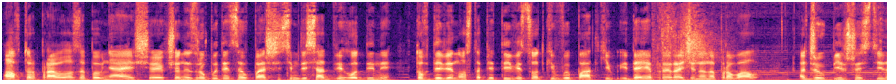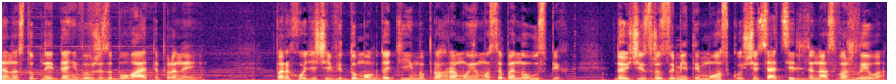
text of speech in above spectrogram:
Автор правила запевняє, що якщо не зробити це в перші 72 години, то в 95% випадків ідея приречена на провал, адже в більшості на наступний день ви вже забуваєте про неї. Переходячи від думок до дій, ми програмуємо себе на успіх, даючи зрозуміти мозку, що ця ціль для нас важлива.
